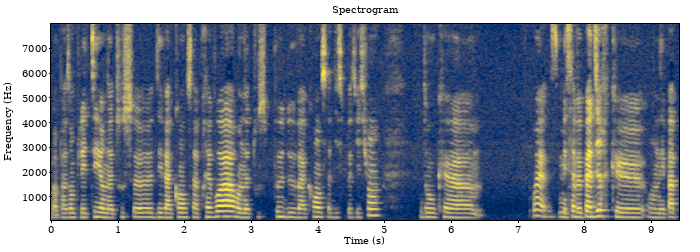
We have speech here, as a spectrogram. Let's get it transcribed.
ben, par exemple l'été, on a tous des vacances à prévoir, on a tous peu de vacances à disposition, donc Ouais, mais ça veut pas dire qu'on n'est pas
